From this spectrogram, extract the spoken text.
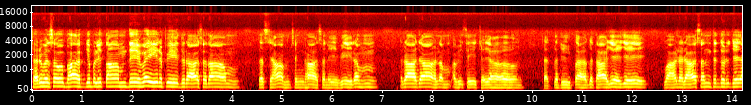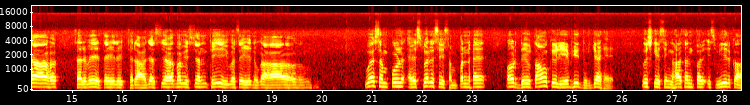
सर्वसौभाग्य बलिताम देवैरपि दुरासदाम तस्याम सिंहासने वीरम राजानम अभिषेचय। तत्दीपगता ये ये वानरा सन्त दुर्जया सर्वे ते ऋक्षराजस्य भविष्यन्ति वसेनुगा। वह संपूर्ण ऐश्वर्य से संपन्न है और देवताओं के लिए भी दुर्जय है। उसके सिंहासन पर इस वीर का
